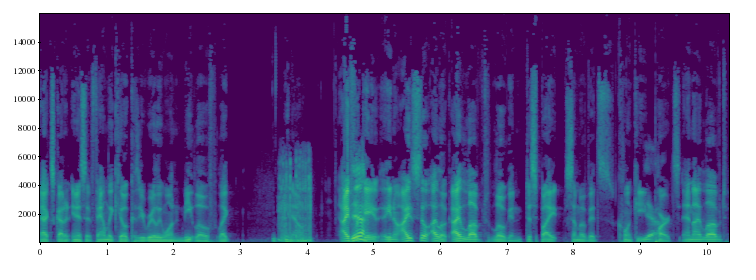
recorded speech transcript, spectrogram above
X got an innocent family killed because he really wanted meatloaf. Like, you know, I forgave. Yeah. You know, I still I look. I loved Logan despite some of its clunky yeah. parts, and I loved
